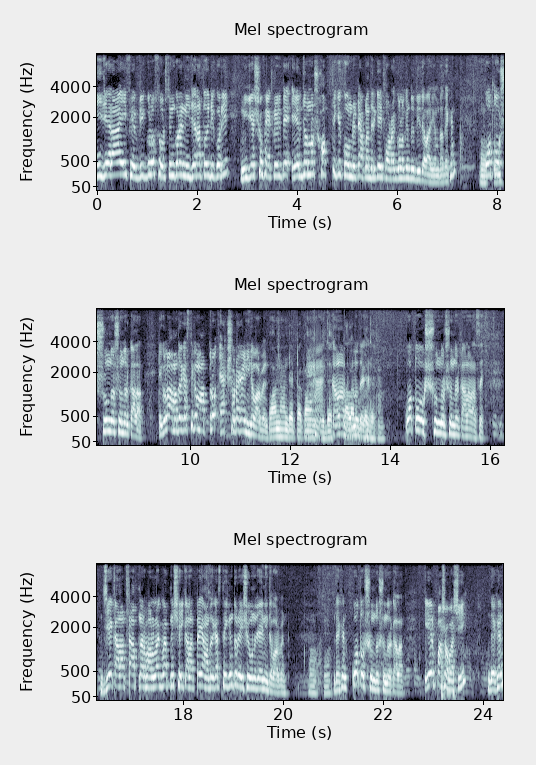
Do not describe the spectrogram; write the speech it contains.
নিজেরাই ফেব্রিকগুলো সোর্সিং করে নিজেরা তৈরি করি। নিজস্ব ফ্যাক্টরিতে এর জন্য সব থেকে কম রেটে আপনাদেরকে এই প্রোডাক্টগুলো কিন্তু দিতে পারি আমরা দেখেন। কত সুন্দর সুন্দর কালার এগুলো আমাদের কাছ থেকে মাত্র একশো টাকায় নিতে পারবেন। ওয়ান হান্ড্রেড টাকা হ্যাঁ দেখেন কত সুন্দর সুন্দর কালার আছে। যে কালারটা আপনার ভালো লাগবে আপনি সেই কালারটাই আমাদের কাছ থেকে কিন্তু রেশিও অনুযায়ী নিতে পারবেন। দেখেন কত সুন্দর সুন্দর কালারের পাশাপাশি দেখেন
